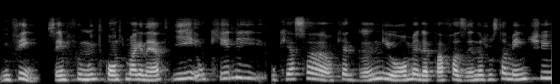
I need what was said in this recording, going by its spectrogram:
enfim, sempre fui muito contra o Magneto. E o que ele, o que essa, o que a gangue Ômega tá fazendo é justamente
